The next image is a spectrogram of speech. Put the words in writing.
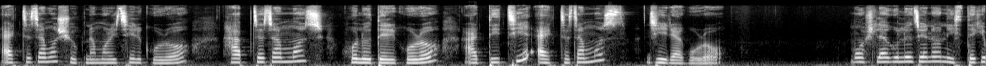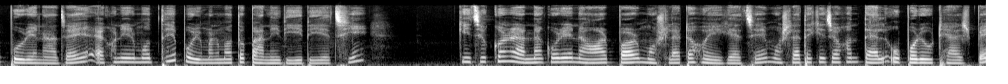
এক চা চামচ শুকনো মরিচের গুঁড়ো, হাফ চা চামচ হলুদের গুঁড়ো, আর দিচ্ছি এক চা চামচ জিরা গুঁড়ো। মশলাগুলো যেন নিচ থেকে পুড়ে না যায়, এখন এর মধ্যে পরিমাণ মতো পানি দিয়ে দিয়েছি। কিছুক্ষণ রান্না করে নেওয়ার পর মশলাটা হয়ে গেছে। মশলা থেকে যখন তেল উপরে উঠে আসবে,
